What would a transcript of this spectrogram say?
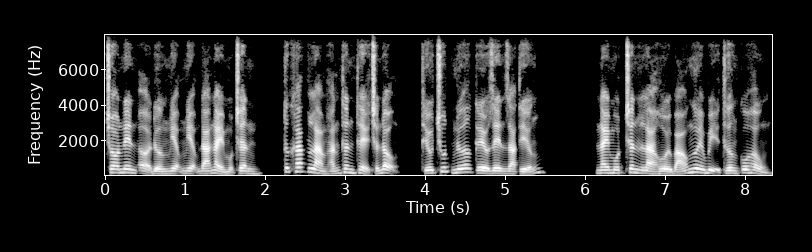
Cho nên ở đường nghiệm nghiệm đá này một chân, tức khắc làm hắn thân thể chấn động, thiếu chút nữa kêu rên ra tiếng. Này một chân là hồi báo ngươi bị thương cô hồng.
